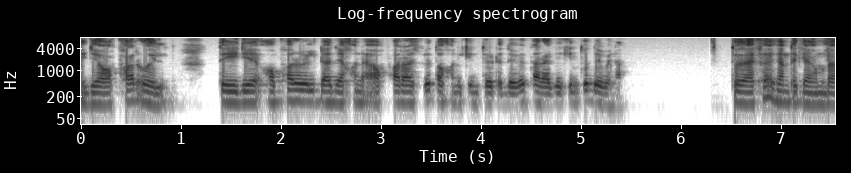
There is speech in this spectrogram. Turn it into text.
এই যে অফার ওয়েল তো এই যে অফার ওয়েলটা যখন অফার আসবে তখন কিন্তু এটা দেবে, তার আগে কিন্তু দেবে না। তো দেখো এখান থেকে আমরা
